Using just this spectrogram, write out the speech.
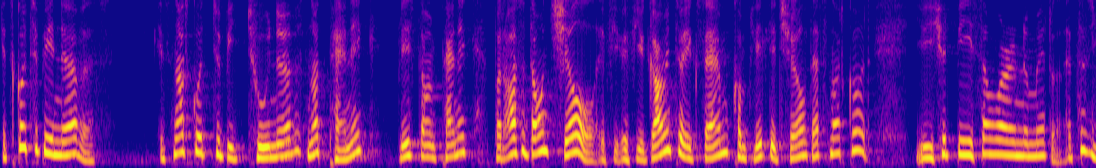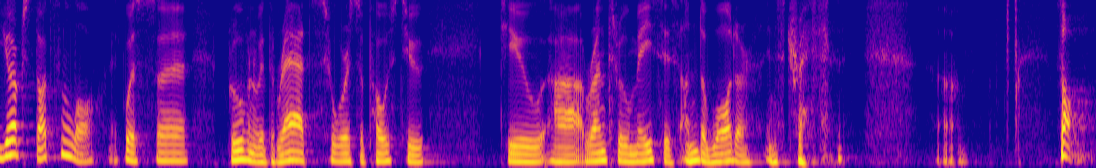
it's good to be nervous. It's not good to be too nervous, not panic. Please don't panic, but also don't chill. If you if you go into exam completely chill, that's not good. You should be somewhere in the middle. It's this Yerkes-Dodson law. It was uh, proven with rats who were supposed to to uh, run through mazes underwater in stress. Um, so,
